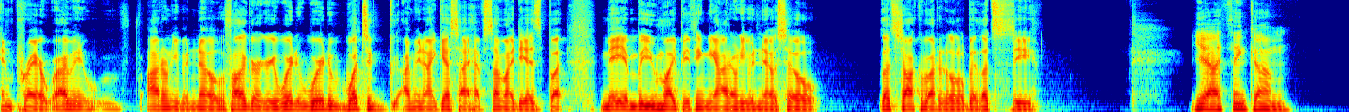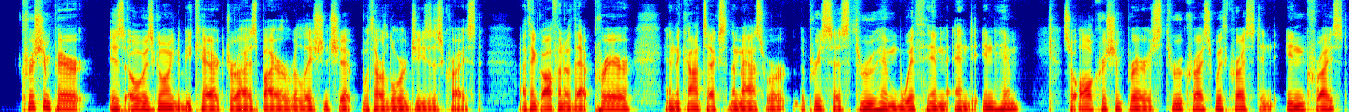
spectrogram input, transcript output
in prayer? I mean, I don't even know, Father Gregory. Where where do what's a? I mean, I guess I have some ideas, but may you might be thinking I don't even know. So let's talk about it a little bit. Let's see. Yeah, I think um, Christian prayer is always going to be characterized by our relationship with our Lord Jesus Christ. I think often of that prayer in the context of the Mass where the priest says, through him, with him, and in him. So all Christian prayer is through Christ, with Christ, and in Christ.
